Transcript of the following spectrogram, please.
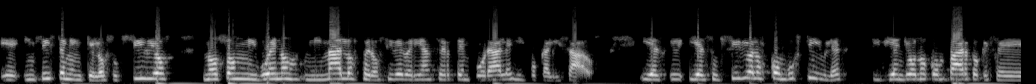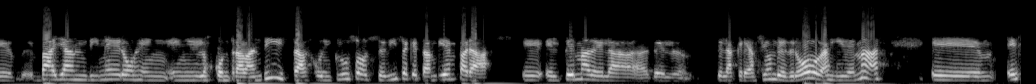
eh, insisten en que los subsidios no son ni buenos ni malos, pero sí deberían ser temporales y focalizados. Y el, y el subsidio a los combustibles si bien yo no comparto que se vayan dineros en, los contrabandistas o incluso se dice que también para eh, el tema de la, de, la creación de drogas y demás, eh, es,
